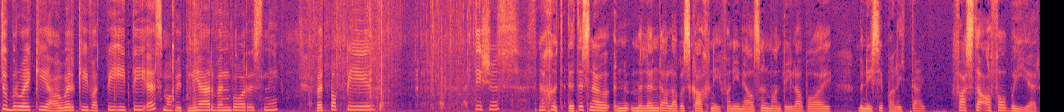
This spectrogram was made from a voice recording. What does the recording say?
toebroodjie houertjie wat PET is, maar wat nie herwinbaar is nie. Wit papier, tissues. Nou goed, dit is nou in Melinda Labeskagni van die Nelson Mandela Bay munisipaliteit vaste afvalbeheer.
